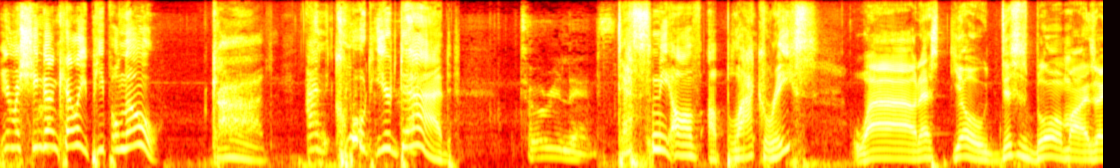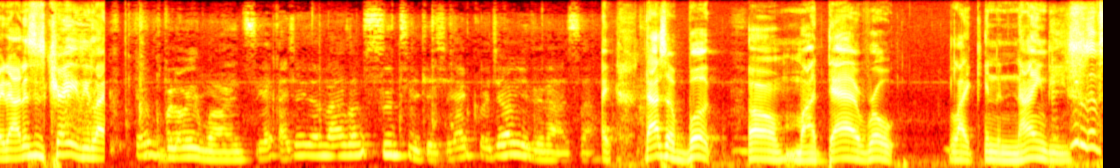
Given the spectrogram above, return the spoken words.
You're machine gun kelly. People know. God. And quote your dad. Tory Lanez. Destiny of a black race? Wow that's yo this is blowing minds right now. This is crazy like. Blowing minds. Like that's a book um my dad wrote like in the 90s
